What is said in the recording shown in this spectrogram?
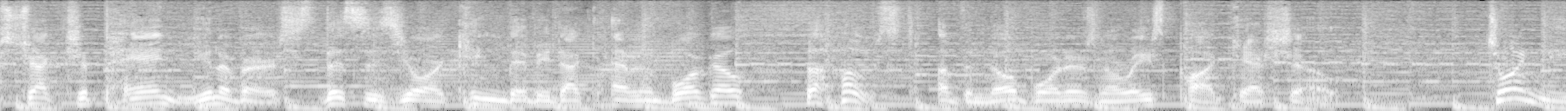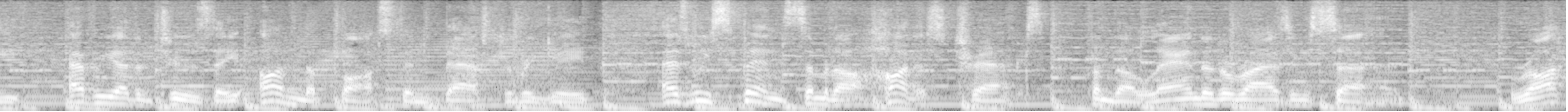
Abstract Japan universe. This is your King Baby Duck Evan Borgo, the host of the No Borders No Race podcast show. Join me every other Tuesday on the Boston Bastard Brigade as we spin some of the hottest tracks from the land of the rising sun. Rock,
